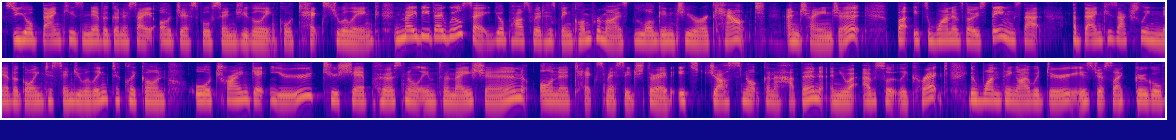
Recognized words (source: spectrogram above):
So your bank is never going to say, oh, Jess will send you the link or text you a link. Maybe they will say your password has been compromised, log into your account and change it. But it's one of those things that a bank is actually never going to send you a link to click on or try and get you to share personal information on a text message thread. It's just not going to happen. And you are absolutely correct. The one thing I would do is just like Google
